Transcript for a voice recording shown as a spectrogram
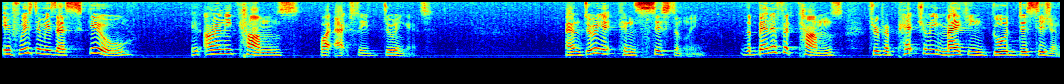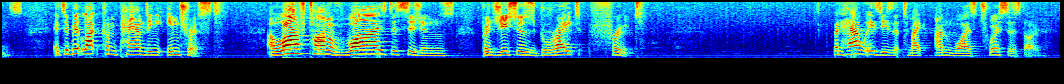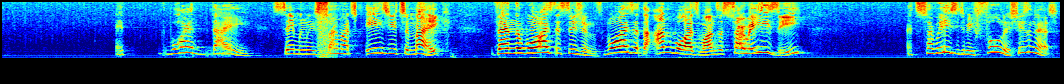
if wisdom is a skill, it only comes by actually doing it and doing it consistently. The benefit comes through perpetually making good decisions. It's a bit like compounding interest. A lifetime of wise decisions produces great fruit. But how easy is it to make unwise choices, though? It, why are they seemingly so much easier to make than the wise decisions? Why is it the unwise ones are so easy? It's so easy to be foolish, isn't it?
